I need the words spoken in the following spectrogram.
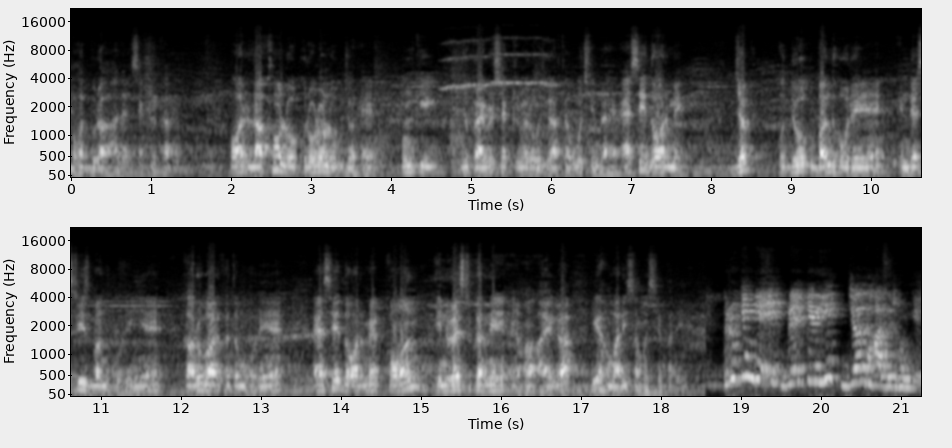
बहुत बुरा हाल है सेक्टर का। और लाखों लोग, करोड़ों लोग जो हैं उनकी जो प्राइवेट सेक्टर में रोज़गार था, वो छिन रहा है। ऐसे दौर में जब उद्योग बंद हो रहे हैं इंडस्ट्रीज़ बंद हो रही हैं, कारोबार खत्म हो रहे हैं, ऐसे दौर में कौन इन्वेस्ट करने यहाँ आएगा, ये हमारी समझ से परे रुकेंगे एक ब्रेक के लिए, जल्द हाजिर होंगे।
